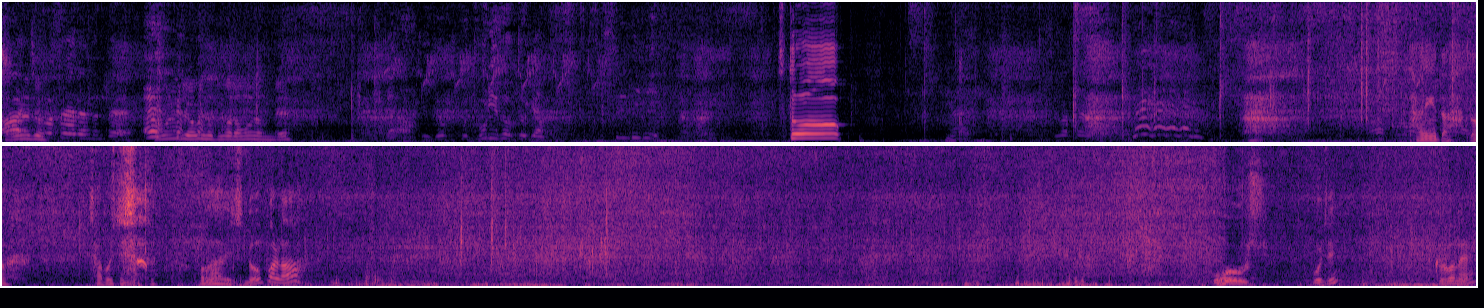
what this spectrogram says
저번에도 써야 되는데. 저번에도 여기서 누가 넘어졌는데. 야, 이거 그 둘이서 또 그냥 슬립이. 스톱. 다행이다. 너 잡을 수 있어. 와 이거 너무 빨라. 오우 씨. 뭐지? 그거네?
